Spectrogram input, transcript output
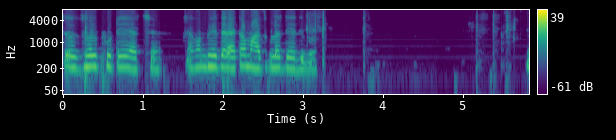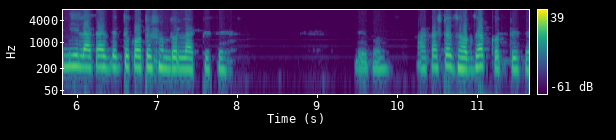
তো ঝোল ফুটে যাচ্ছে। এখন ভেজে রাখা মাছগুলো দিয়ে দিব। নীল আকাশ দেখতে কত সুন্দর লাগতেছে। দেখুন, আকাশটা ঝকঝক করতেছে।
